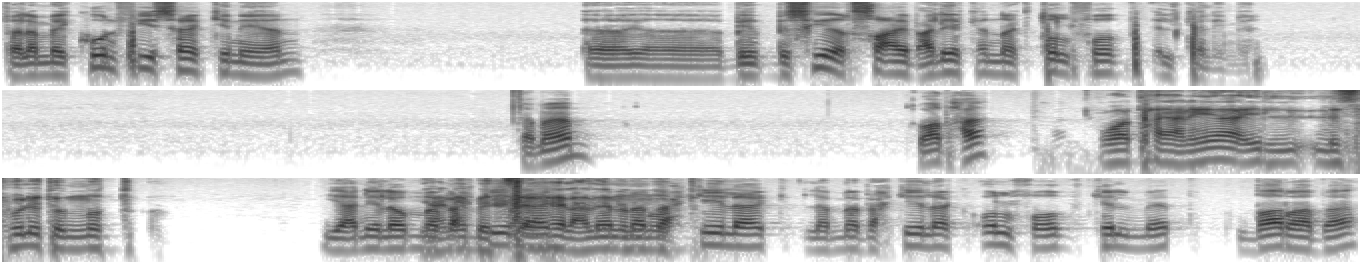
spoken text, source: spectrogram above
فلما يكون في ساكنين آه، بصير صعب عليك إنك تلفظ الكلمة. تمام؟ واضحة؟ واضحة. يعني هي لسهولة النطق. يعني لما يعني بحكي بتسهل لك علينا لما النطق. بحكي لك لما بحكي لك ألفظ كلمة ضرب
